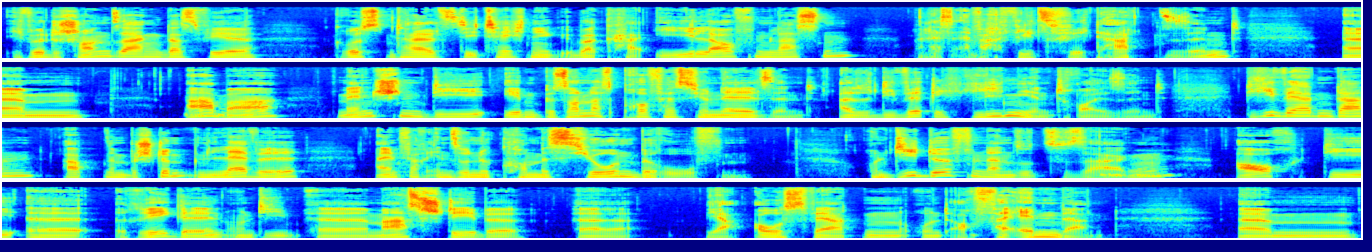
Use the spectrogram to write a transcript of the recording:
ich würde schon sagen, dass wir größtenteils die Technik über KI laufen lassen, weil das einfach viel zu viel Daten sind. Ähm, mhm. Aber Menschen, die eben besonders professionell sind, also die wirklich linientreu sind, die werden dann ab einem bestimmten Level einfach in so eine Kommission berufen. Und die dürfen dann sozusagen mhm. auch die äh, Regeln und die äh, Maßstäbe äh, ja, auswerten und auch verändern. Ähm,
